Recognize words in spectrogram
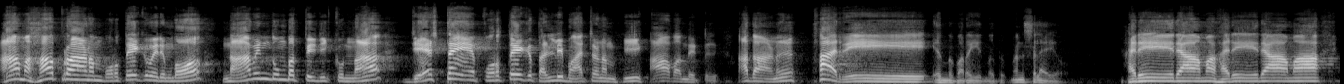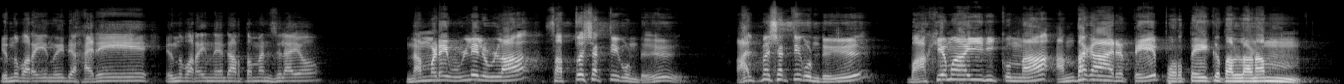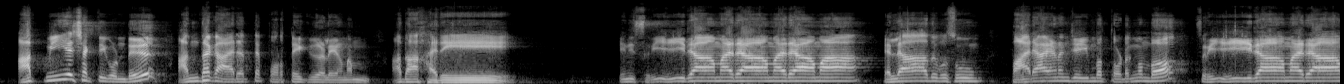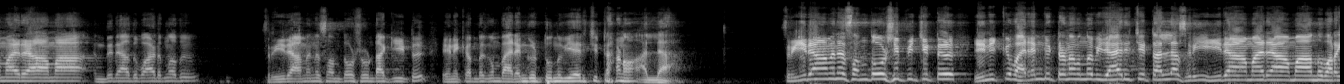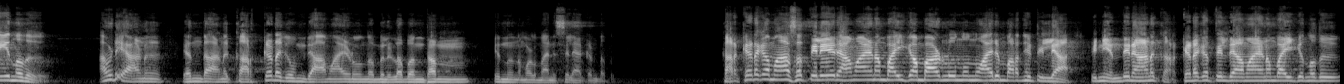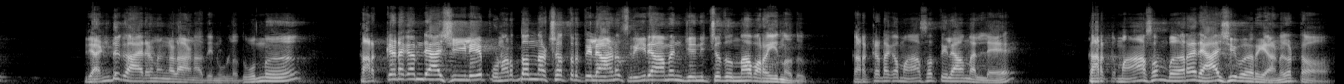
ആ മഹാപ്രാണം പുറത്തേക്ക് വരുമ്പോ നാവിൻ തുമ്പത്തിരിക്കുന്ന ജ്യേഷ്ഠയെ പുറത്തേക്ക് തള്ളി മാറ്റണം ഹി ഹാ വന്നിട്ട്. അതാണ് ഹരേ എന്ന് പറയുന്നത്. മനസ്സിലായോ? ഹരേ രാമ ഹരേ രാമ എന്ന് പറയുന്നതിന്റെ ഹരേ എന്ന് പറയുന്നതിന്റെ അർത്ഥം മനസ്സിലായോ? നമ്മുടെ ഉള്ളിലുള്ള സത്വശക്തി കൊണ്ട് ആത്മശക്തി കൊണ്ട് ബാഹ്യമായിരിക്കുന്ന അന്ധകാരത്തെ പുറത്തേക്ക് തള്ളണം. ആത്മീയ ശക്തി കൊണ്ട് അന്ധകാരത്തെ പുറത്തേക്ക് കളയണം. അതാ ഹരേ. ഇനി ശ്രീരാമ രാമ രാമ എല്ലാ ദിവസവും പാരായണം ചെയ്യുമ്പോൾ തുടങ്ങുമ്പോ ശ്രീരാമ രാമ രാമ. എന്തിനാ അത് പാടുന്നത്? ശ്രീരാമന് സന്തോഷം ഉണ്ടാക്കിയിട്ട് എനിക്കെന്തെങ്കിലും വരം കിട്ടുമെന്ന് വിചാരിച്ചിട്ടാണോ? അല്ല. ശ്രീരാമനെ സന്തോഷിപ്പിച്ചിട്ട് എനിക്ക് വരം കിട്ടണമെന്ന് വിചാരിച്ചിട്ടല്ല ശ്രീരാമ രാമ എന്ന് പറയുന്നത്. അവിടെയാണ് എന്താണ് കർക്കിടകവും രാമായണവും തമ്മിലുള്ള ബന്ധം എന്ന് നമ്മൾ മനസ്സിലാക്കേണ്ടത്. കർക്കിടക മാസത്തിലെ രാമായണം വായിക്കാൻ പാടുള്ളൂ എന്നൊന്നും ആരും പറഞ്ഞിട്ടില്ല. പിന്നെ എന്തിനാണ് കർക്കിടകത്തിൽ രാമായണം വായിക്കുന്നത്? രണ്ട് കാരണങ്ങളാണ് അതിനുള്ളത്. ഒന്ന് കർക്കിടകം രാശിയിലെ പുണർദം നക്ഷത്രത്തിലാണ് ശ്രീരാമൻ ജനിച്ചതെന്നാ പറയുന്നത്. കർക്കിടക മാസത്തിലാന്നല്ലേ? മാസം വേറെ രാശി വേറെയാണ് കേട്ടോ.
